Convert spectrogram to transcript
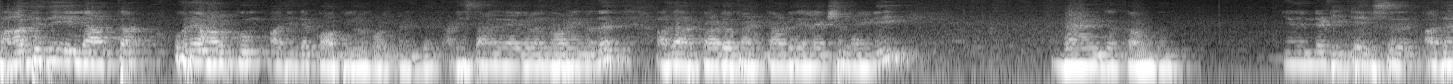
ബാധ്യതയില്ലാത്ത ഒരാൾക്കും അതിന്റെ കോപ്പികൾ കൊടുക്കരുത്. അടിസ്ഥാന രേഖകൾ എന്ന് പറയുന്നത് Aadhaar card PAN card election I D bank account ഇതിന്റെ ഡീറ്റെയിൽസ് അത്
